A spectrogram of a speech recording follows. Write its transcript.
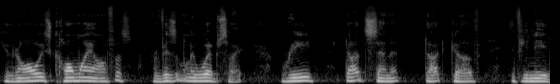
You can always call my office or visit my website, reid.senate.gov, if you need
